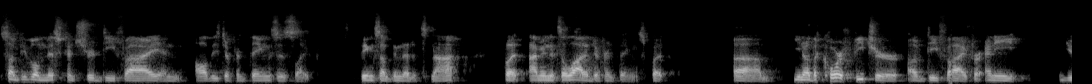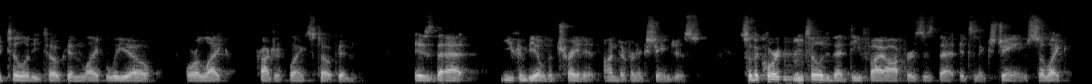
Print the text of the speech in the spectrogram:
some people misconstrue DeFi and all these different things as like being something that it's not. But I mean, it's a lot of different things. But um, you know, the core feature of DeFi for any utility token like Leo or like Project Blank's token is that you can be able to trade it on different exchanges. So the core utility that DeFi offers is that it's an exchange. So like,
